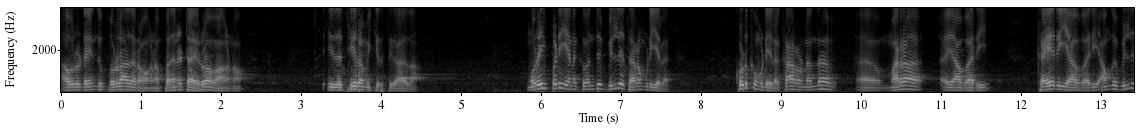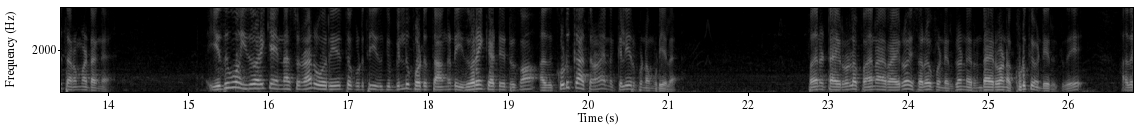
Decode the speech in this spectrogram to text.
அவருடையந்து பொருளாதாரம் வாங்கினோம் பதினெட்டாயிரம் ரூபா வாங்கினோம். இதை சீரமைக்கிறதுக்காக தான் முறைப்படி எனக்கு வந்து பில்லு தர முடியலை. கொடுக்க முடியலை. காரணம் தான் மர வியாபாரி கயிறு வியாபாரி அவங்க பில்லு தர மாட்டாங்க இதுவும் இது வரைக்கும் என்ன சொன்னார்? ஒரு இடத்தை கொடுத்து இதுக்கு பில்லு போட்டுத்தாங்கன்னு இதுவரையும் கேட்டுட்டு இருக்கோம். அது கொடுக்காதனால எனக்கு கிளியர் பண்ண முடியலை. பதினெட்டாயிரம் ரூபாயில் பதினாறாயிரம் ரூபாய் செலவு பண்ணியிருக்கோம் இன்னும் ரெண்டாயிரம் நான் கொடுக்க வேண்டியிருக்குது. அதை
